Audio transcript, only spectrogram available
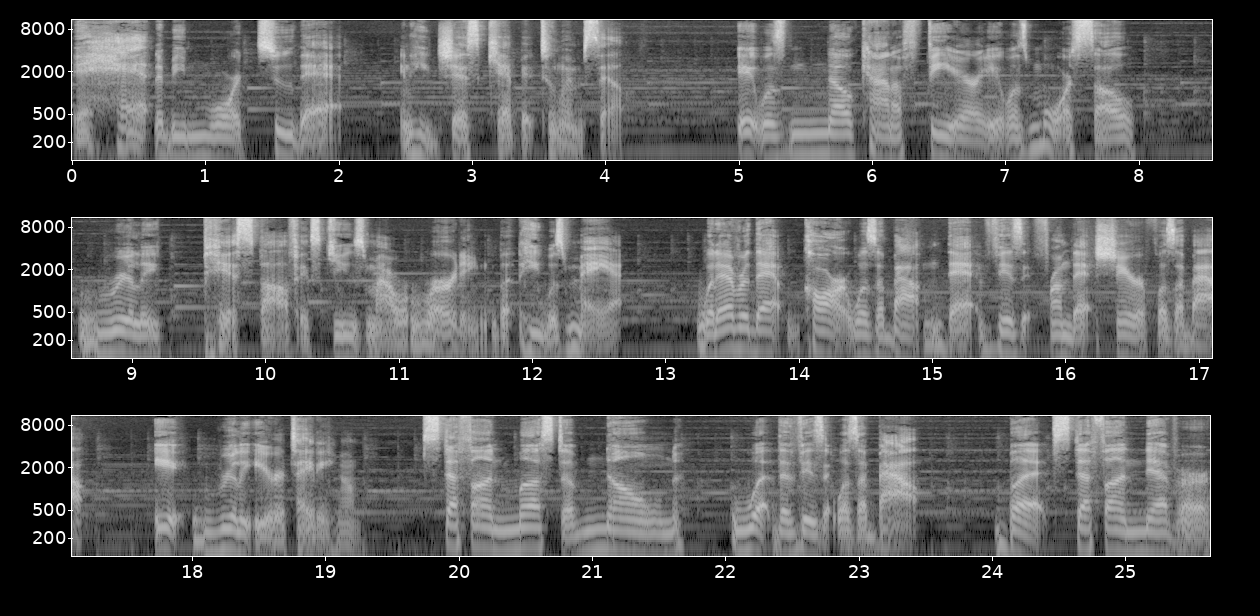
it had to be more to that. And he just kept it to himself. It was no kind of fear. It was more so really pissed off, excuse my wording, but he was mad whatever that card was about and that visit from that sheriff was about, it really irritated him. Stefan must have known what the visit was about, but Stefan never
